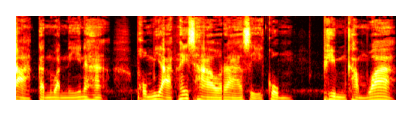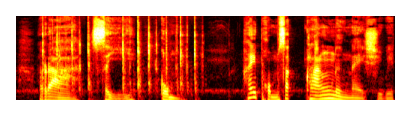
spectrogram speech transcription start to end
จากกันวันนี้นะฮะ ผมอยากให้ชาวราศีกุม พิมพ์คำว่า ราศี กลุ่ม ให้ผมสักครั้งหนึ่งในชีวิต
